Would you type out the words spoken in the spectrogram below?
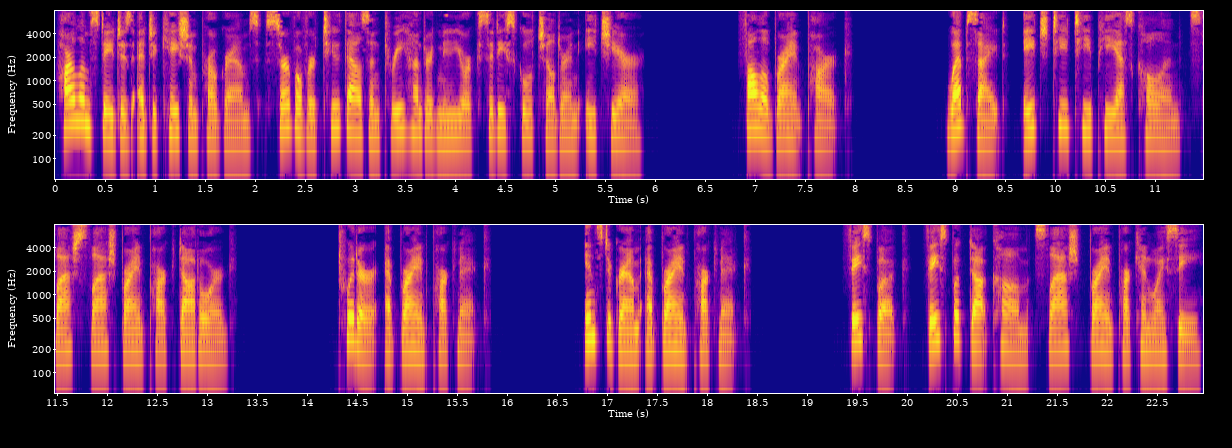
Harlem Stages education programs serve over 2,300 New York City schoolchildren each year. Follow Bryant Park. Website, https colon slash slash bryantpark.org. Twitter at Bryant Parknick. Instagram at Bryant Parknick. Facebook, facebook.com slash Bryant Park NYC.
